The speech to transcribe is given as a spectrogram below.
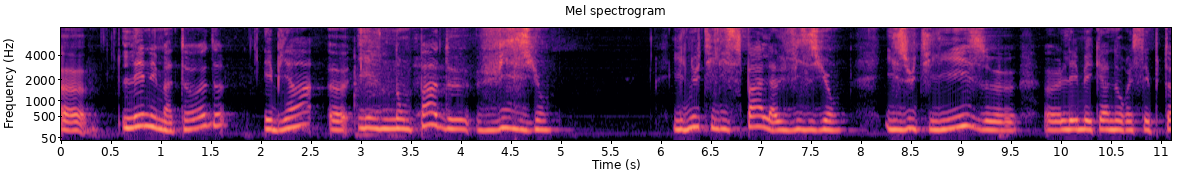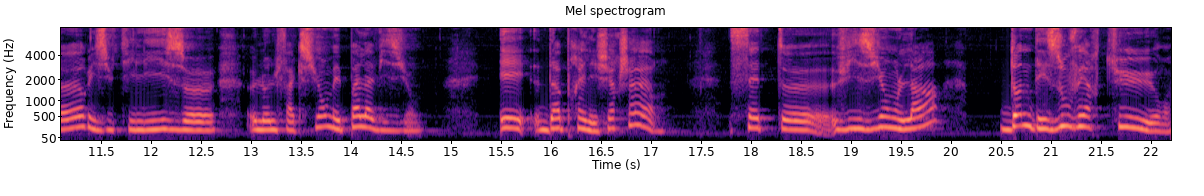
Euh, les nématodes, eh bien, euh, ils n'ont pas de vision. Ils n'utilisent pas la vision. Ils utilisent euh, les mécanorécepteurs, ils utilisent l'olfaction, mais pas la vision. Et d'après les chercheurs, cette vision-là donne des ouvertures,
